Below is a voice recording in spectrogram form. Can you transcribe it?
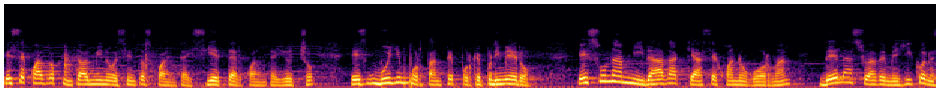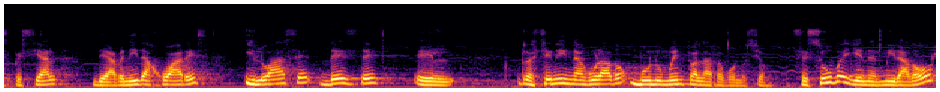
Ese cuadro pintado en 1947 al 48 es muy importante porque primero es una mirada que hace Juan O'Gorman de la Ciudad de México, en especial de Avenida Juárez, y lo hace desde el recién inaugurado Monumento a la Revolución. Se sube y en el mirador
